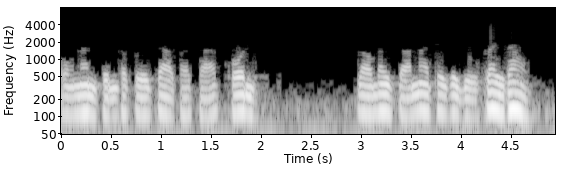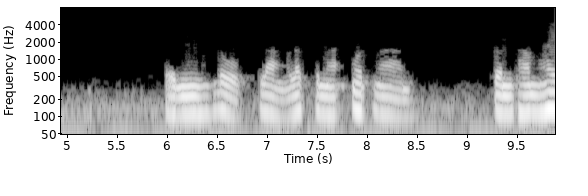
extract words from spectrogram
องค์นั้นเป็นพระพุทธเจ้าภาษาคน เราไม่สามารถที่จะอยู่ใกล้ได้ เป็นโลกล่างลักษณะงดงาม จนทำให้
